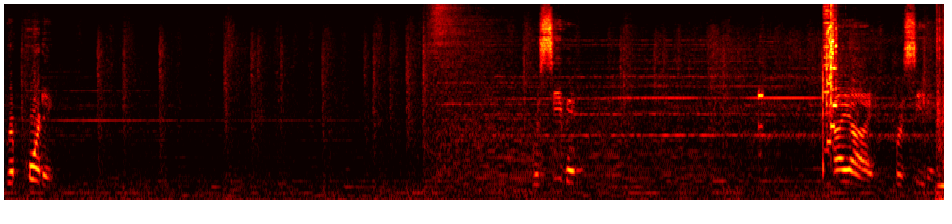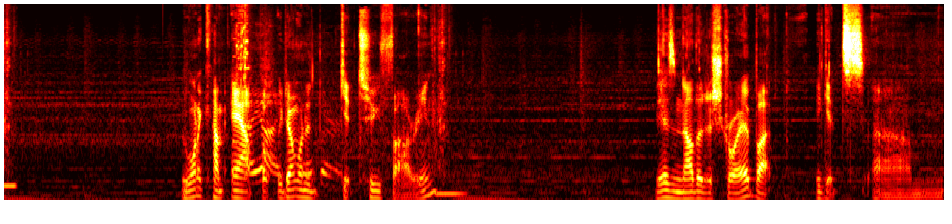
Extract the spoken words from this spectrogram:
Reporting. Receiving. Aye, aye. Proceeding. We want to come out, Aye, but we don't want to get too far in. There's another destroyer, but I think it's... Um...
